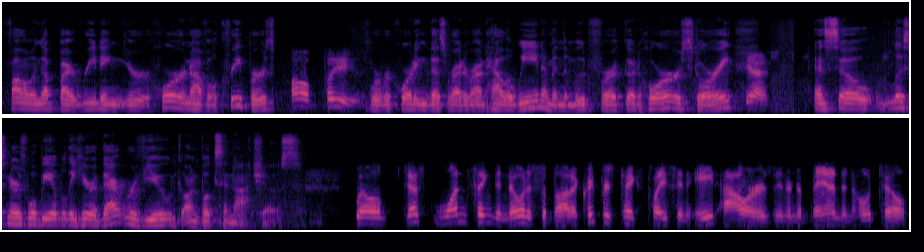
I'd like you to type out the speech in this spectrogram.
following up by reading your horror novel Creepers. Oh, please. We're recording this right around Halloween. I'm in the mood for a good horror story. Yes. And so listeners will be able to hear that review on Books and Nachos. Well, just one thing to notice about it. Creepers takes place in eight hours in an abandoned hotel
